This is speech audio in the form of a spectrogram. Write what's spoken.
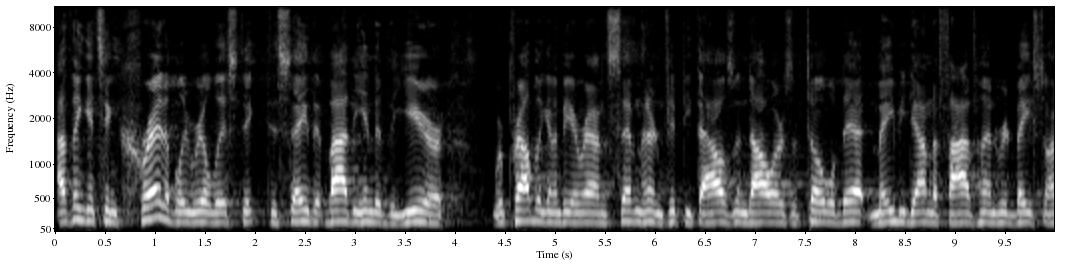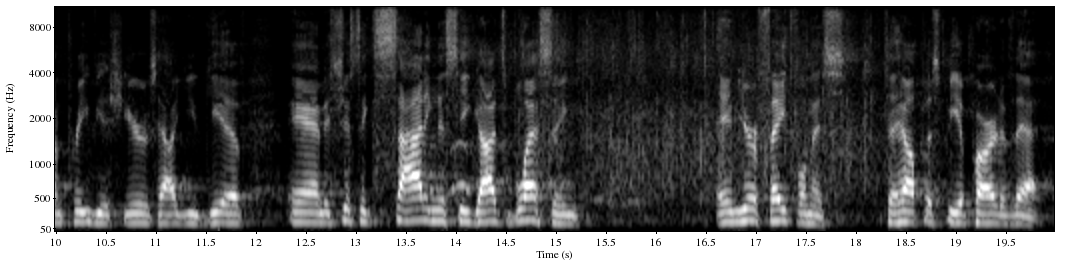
I think it's incredibly realistic to say that by the end of the year, we're probably going to be around $750,000 of total debt, maybe down to 500 based on previous years how you give. And it's just exciting to see God's blessing and your faithfulness to help us be a part of that.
